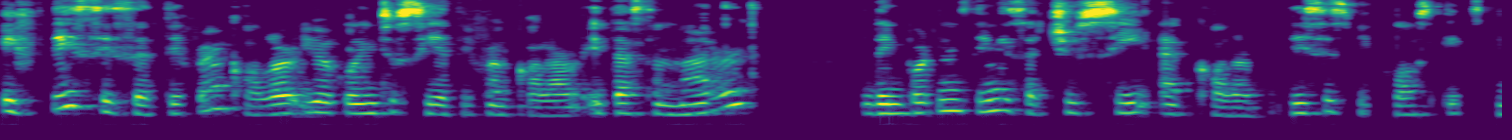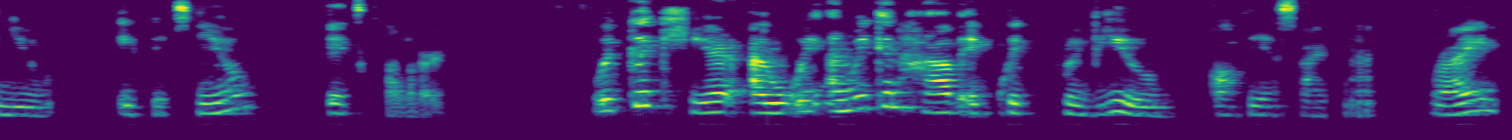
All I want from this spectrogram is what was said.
If this is a different color, you're going to see a different color. It doesn't matter. The important thing is that you see a color. This is because it's new. If it's new, it's colored. We click here and we, and we can have a quick preview of the assignment, right?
